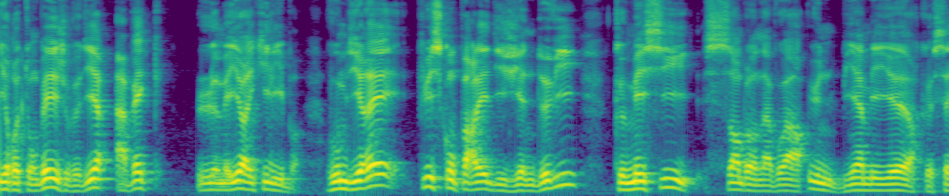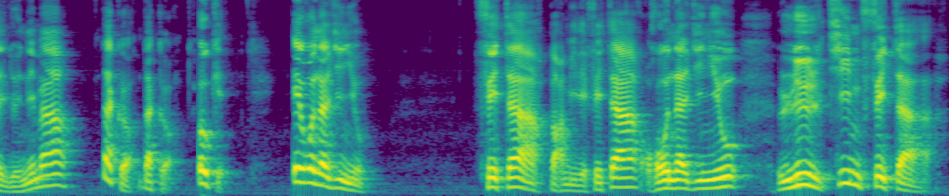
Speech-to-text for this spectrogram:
y retomber, je veux dire, avec le meilleur équilibre. Vous me direz, puisqu'on parlait d'hygiène de vie, que Messi semble en avoir une bien meilleure que celle de Neymar. D'accord, d'accord. Ok. Et Ronaldinho? Fêtard parmi les fêtards, Ronaldinho, l'ultime fêtard.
